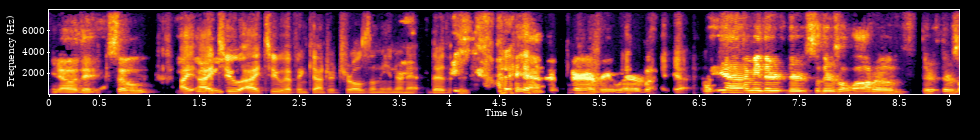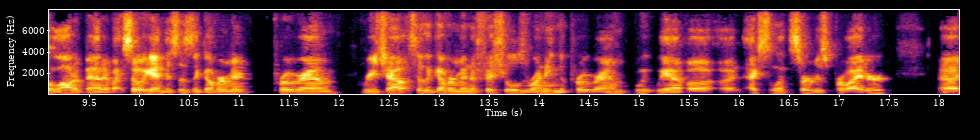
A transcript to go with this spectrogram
you know that so I, I know, too i too have encountered trolls on the internet. They're the- yeah they're, everywhere but yeah. but yeah i mean there there's so there's a lot of there, there's a lot of bad advice. So again this is a government program. Reach out to the government officials running the program. We, we have a, an excellent service provider, uh,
